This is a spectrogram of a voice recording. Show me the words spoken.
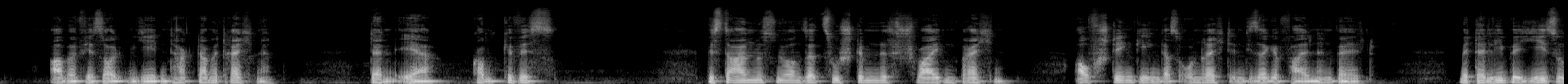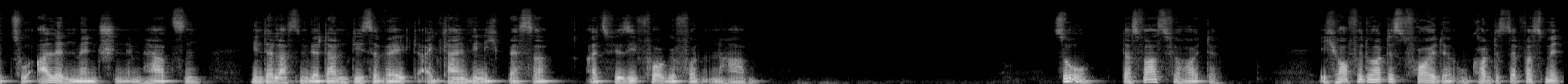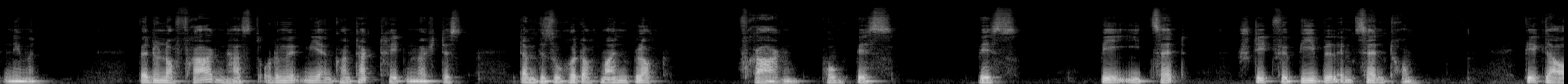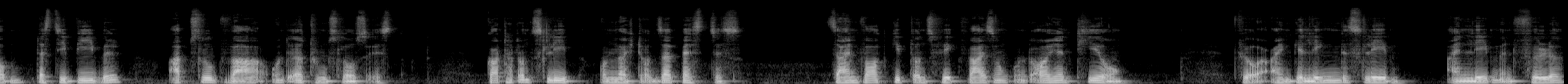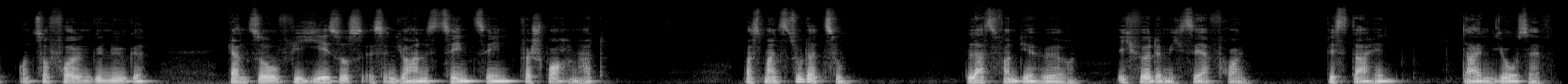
aber wir sollten jeden Tag damit rechnen, denn er kommt gewiss. Bis dahin müssen wir unser zustimmendes Schweigen brechen, aufstehen gegen das Unrecht in dieser gefallenen Welt. Mit der Liebe Jesu zu allen Menschen im Herzen hinterlassen wir dann diese Welt ein klein wenig besser, als wir sie vorgefunden haben. So, das war's für heute. Ich hoffe, du hattest Freude und konntest etwas mitnehmen. Wenn du noch Fragen hast oder mit mir in Kontakt treten möchtest, dann besuche doch meinen Blog fragen.biz. Biz, B-I-Z, steht für Bibel im Zentrum. Wir glauben, dass die Bibel absolut wahr und irrtumslos ist. Gott hat uns lieb und möchte unser Bestes. Sein Wort gibt uns Wegweisung und Orientierung für ein gelingendes Leben, ein Leben in Fülle und zur vollen Genüge, ganz so wie Jesus es in Johannes 10.10 10 versprochen hat. Was meinst du dazu? Lass von dir hören. Ich würde mich sehr freuen. Bis dahin, dein Josef.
